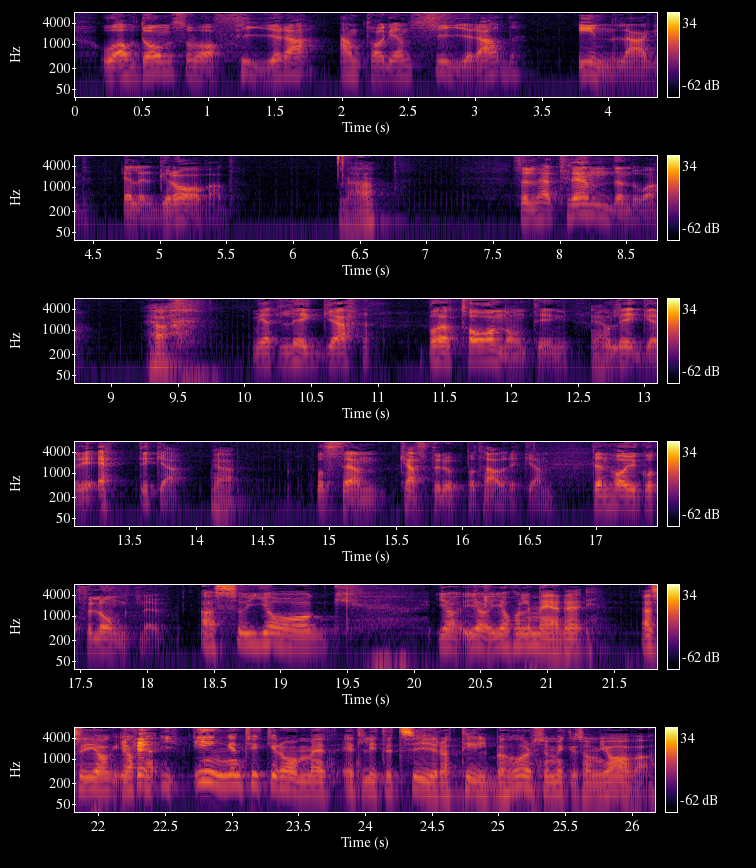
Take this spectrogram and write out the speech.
Och av dem så var fyra antagligen syrad, inlagd eller gravad. Ja. Så den här trenden då, Ja. med att lägga, bara ta någonting Ja. och lägga det i ättika ja. och sen kasta det upp på tallriken. Den har ju gått för långt nu. Alltså, jag... Jag, jag... jag håller med dig. Alltså, jag, jag kan, ingen tycker om ett, ett litet syrat tillbehör så mycket som jag, va?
